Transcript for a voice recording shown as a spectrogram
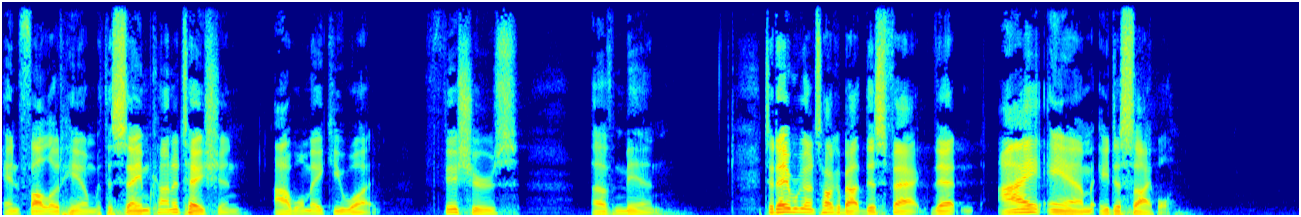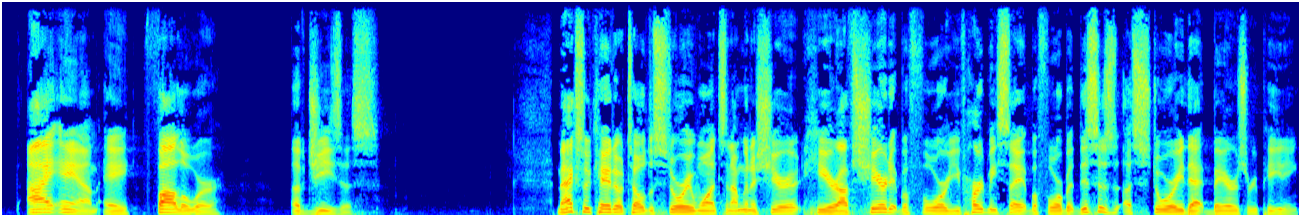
and followed him with the same connotation I will make you what? Fishers of men. Today we're going to talk about this fact that I am a disciple. I am a follower of Jesus. Max Lucado told a story once, and I'm going to share it here. I've shared it before. You've heard me say it before, but this is a story that bears repeating.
